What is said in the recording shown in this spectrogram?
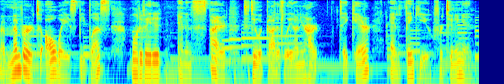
Remember to always be blessed, motivated, and inspired to do what God has laid on your heart. Take care, and thank you for tuning in.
